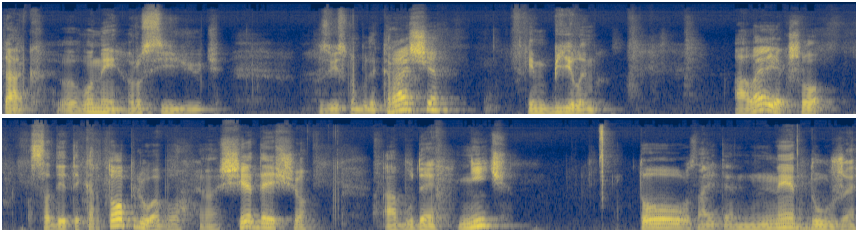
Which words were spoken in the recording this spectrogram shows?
Так, е, вони розсіюють, звісно, буде краще, таким білим. Але якщо садити картоплю або е, ще дещо, а буде ніч, то, знаєте, не дуже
